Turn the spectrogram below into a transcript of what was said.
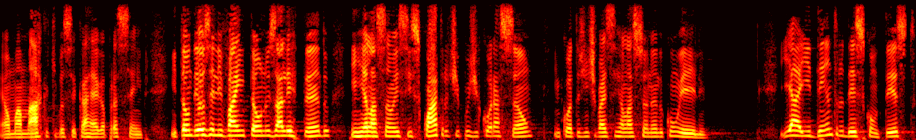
É uma marca que você carrega para sempre. Então Deus ele vai então nos alertando em relação a esses quatro tipos de coração enquanto a gente vai se relacionando com Ele. E aí, dentro desse contexto,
